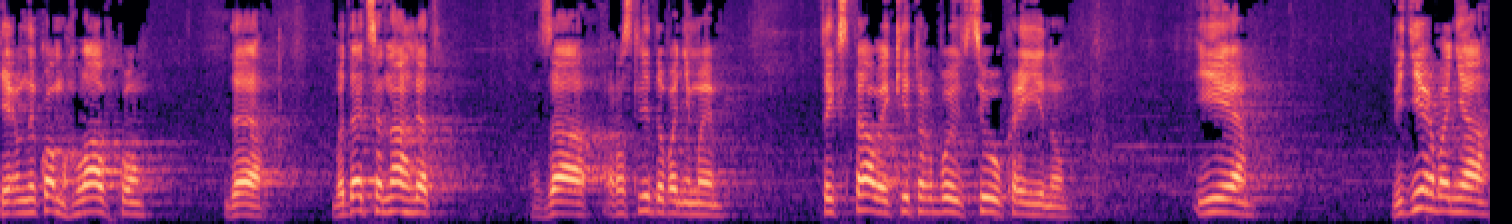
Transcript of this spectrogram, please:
керівником главку, де ведеться нагляд за розслідуваннями тих справ, які турбують всю Україну. І відірвання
